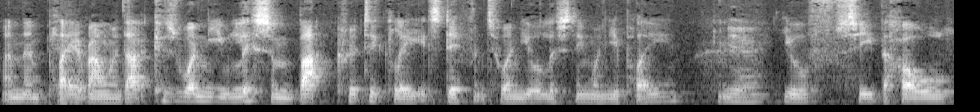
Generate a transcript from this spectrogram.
and then play around with that because when you listen back critically it's different to when you're listening when you're playing Yeah. you'll f- see the whole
